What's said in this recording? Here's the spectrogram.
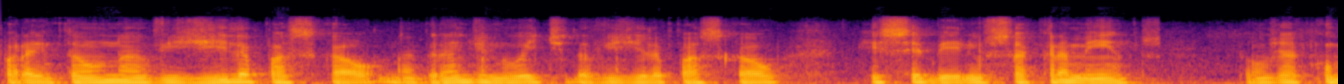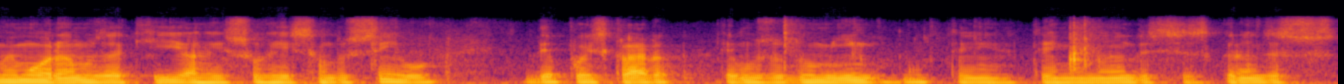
para então na vigília pascal, na grande noite da vigília pascal, receberem os sacramentos. Então já comemoramos aqui a ressurreição do Senhor depois, claro, temos o domingo, né, tem, terminando esses grandes,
